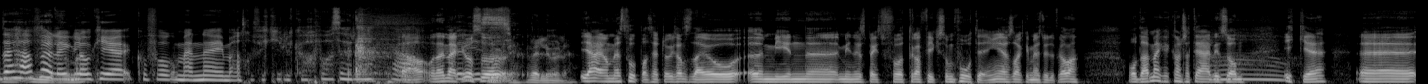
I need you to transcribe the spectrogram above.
det her føler jeg Livet hvorfor menn er i mer trafikkulykker. Bare si det. Ja, og jeg merker også Veldig mulig. Jeg er jo mest fotbasert, så det er jo eh, min, eh, min respekt for trafikk som fotgjenger jeg snakker mest ut ifra. Og der merker jeg kanskje at jeg er litt sånn ikke eh,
